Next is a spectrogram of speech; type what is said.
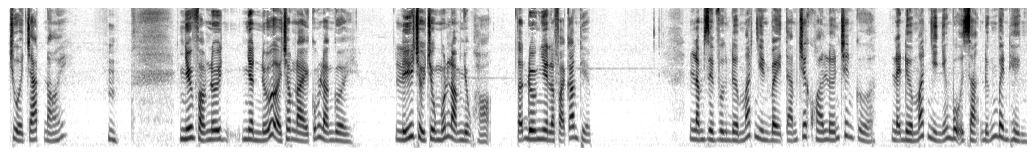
Chua chát nói. Nhưng phạm nữ nhân nữ ở trong này cũng là người. Lý chủ trung muốn làm nhục họ ta đương nhiên là phải can thiệp. Lâm diệp vương đưa mắt nhìn bảy tám chiếc khóa lớn trên cửa lại đưa mắt nhìn những bộ dạng đứng bên hình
